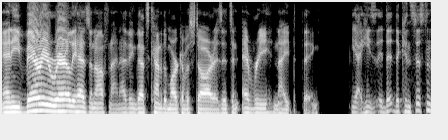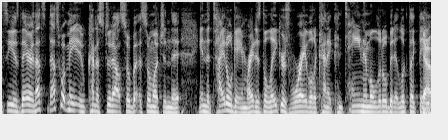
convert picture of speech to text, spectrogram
and he very rarely has an off night. I think that's kind of the mark of a star, is it's an every night thing. Yeah, he's the, the, consistency is there, and that's that's what made it kind of stood out so so much in the in the title game, right? Is the Lakers were able to kind of contain him a little bit. It looked like they yeah.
